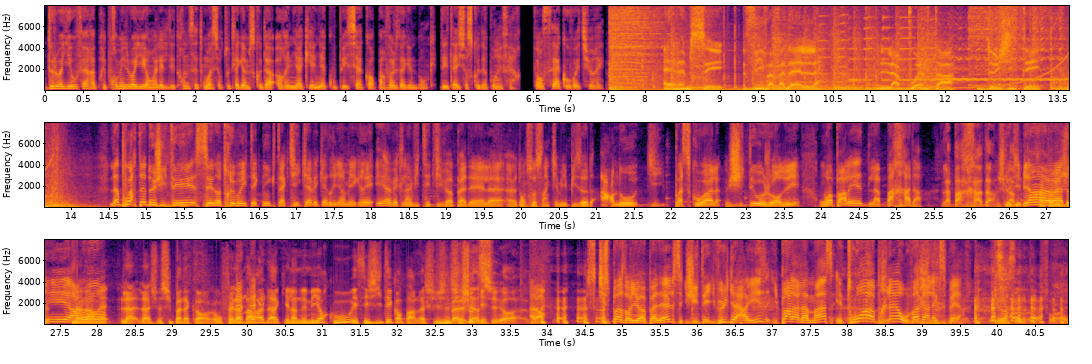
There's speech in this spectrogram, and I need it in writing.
Deux loyers offerts après premier loyer en LLD 37 mois sur toute la gamme Skoda, Orenia et Enya Coupé, si accord par Volkswagen Bank. Détails sur skoda.fr. Pensez à covoiturer. RMC, Viva Padel, la Puerta de JT. La Puerta de JT, c'est notre rubrique technique tactique avec Adrien Maigret et avec l'invité de Viva Padel euh, dans ce cinquième épisode, Arnaud Di Pasquale. JT aujourd'hui, on va parler de la Bajada. La barrada. Je le dis bien, Attendez, je- Adrien, Non, non, mais là, là, je suis pas d'accord. On fait la barada, qui est l'un de mes meilleurs coups, et c'est JT qui en parle. Là, je suis, je Bah, suis bien choqué. sûr. Alors, ce qui se passe dans Viva Padel, c'est que JT il vulgarise, il parle à la masse, et toi après, on va vers l'expert. Tu vois.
